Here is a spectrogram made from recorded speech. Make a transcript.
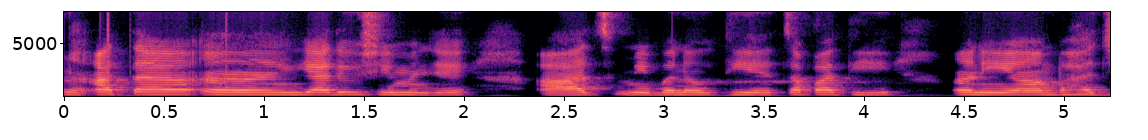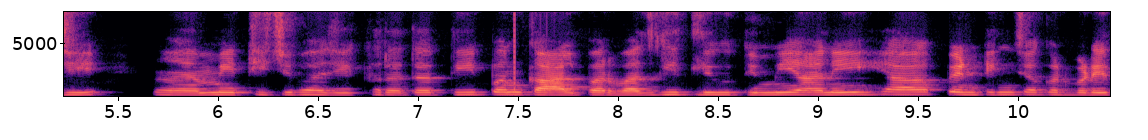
आता या दिवशी म्हणजे आज मी बनवतीये चपाती आणि भाजी मेथीची भाजी. खरं तर ती पण काल परवाच घेतली होती मी आणि ह्या पेंटिंगच्या गडबडीत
